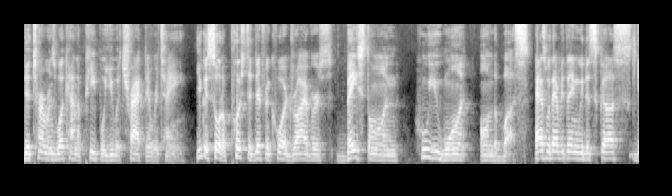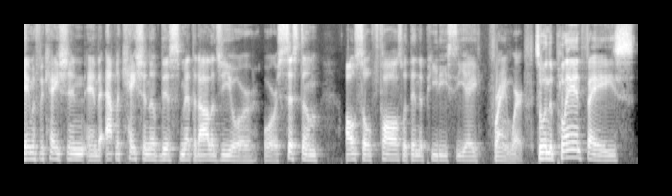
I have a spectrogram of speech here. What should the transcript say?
determines what kind of people you attract and retain. You can sort of push the different core drivers based on who you want on the bus. As with everything we discuss, gamification and the application of this methodology or, or system also falls within the PDCA framework. So in the plan phase,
